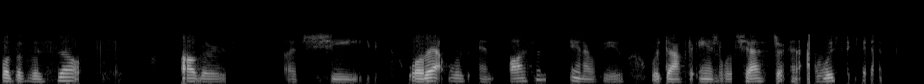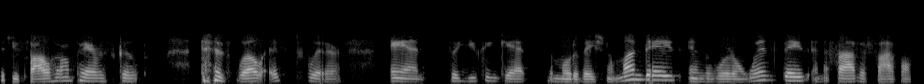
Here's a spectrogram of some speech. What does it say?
but the results others achieve. Well, that was an awesome interview with Dr. Angela Chester, and I wish that you follow her on Periscope as well as Twitter. And so you can get the Motivational Mondays and the Word on Wednesdays and the 5 at 5 on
